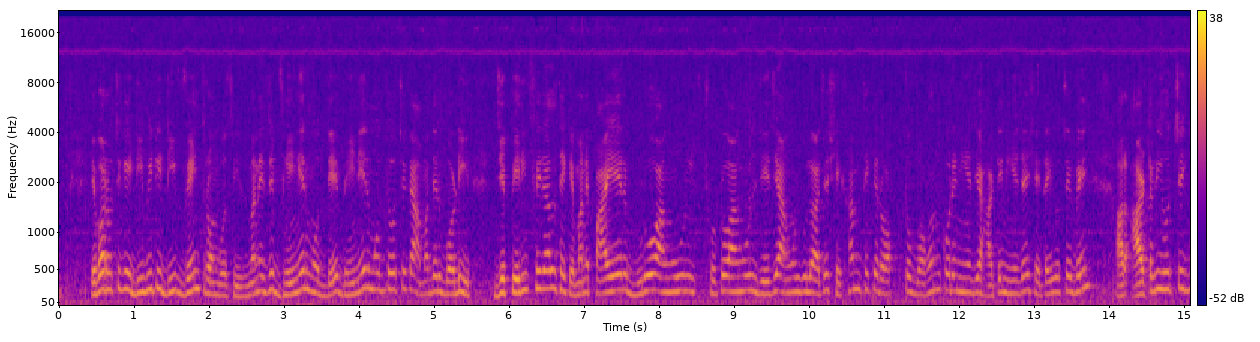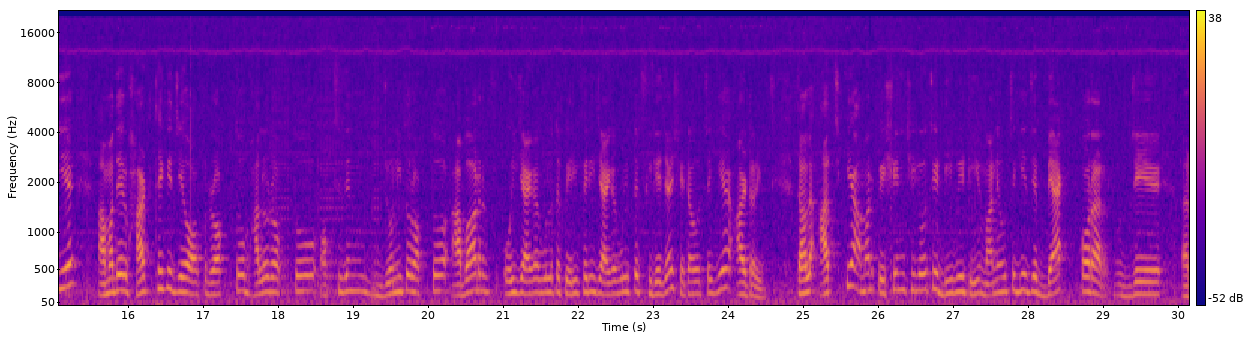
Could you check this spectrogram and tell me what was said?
এবার হচ্ছে কি ডিবিটি ডিপ ভেইন থ্রম্বোসিস মানে যে ভেইনের মধ্যে ভেইনের মধ্যে হচ্ছে কি আমাদের বডির যে পেরিফেরাল থেকে মানে পায়ের বুড়ো আঙুল, ছোট আঙুল, যে যে আঙুলগুলো আছে, সেখান থেকে রক্ত বহন করে নিয়ে যে হার্টে নিয়ে যায়, সেটাই হচ্ছে ভেইন আর আর্টারি হচ্ছে গিয়ে আমাদের হার্ট থেকে যে রক্ত, ভালো রক্ত অক্সিজেন জনিত রক্ত আবার ওই জায়গাগুলোতে পেরিফেরি জায়গাগুলোতে ফিরে যায়, সেটা হচ্ছে গিয়ে আর্টারি তাহলে আজকে আমার পেশেন্ট ছিল হচ্ছে ডিবিটি মানে হচ্ছে গিয়ে যে ব্যাক করার যে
